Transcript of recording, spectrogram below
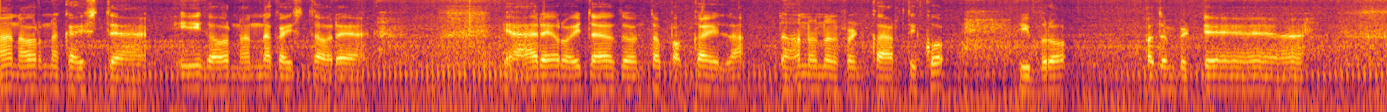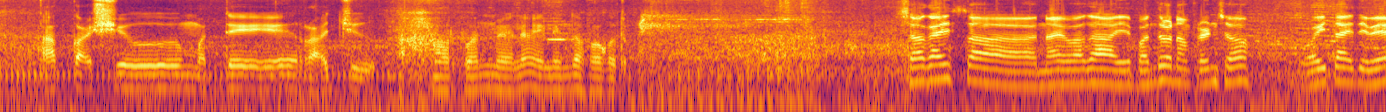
ನಾನು ಅವ್ರನ್ನ ಕಾಯಿಸ್ದೆ ಈಗ ಅವ್ರು ನನ್ನ ಕಾಯಿಸ್ತವ್ರೆ ಯಾರ್ಯಾರು ಹೋಯ್ತಾ ಇರೋದು ಅಂತ ಪಕ್ಕ ಇಲ್ಲ. ನಾನು ನನ್ನ ಫ್ರೆಂಡ್ ಕಾರ್ತಿಕು ಇಬ್ಬರು ಅದನ್ನು ಬಿಟ್ಟು ಆಕಾಶು, ಮತ್ತು ರಾಜು ಅವ್ರು ಬಂದಮೇಲೆ ಇಲ್ಲಿಂದ ಹೋಗೋದು. ಸೊ ಗೈಸ್ ನಾವಿವಾಗ ಬಂದರು ನಮ್ಮ ಫ್ರೆಂಡ್ಸು ಹೋಯ್ತಾ ಇದ್ದೀವಿ.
